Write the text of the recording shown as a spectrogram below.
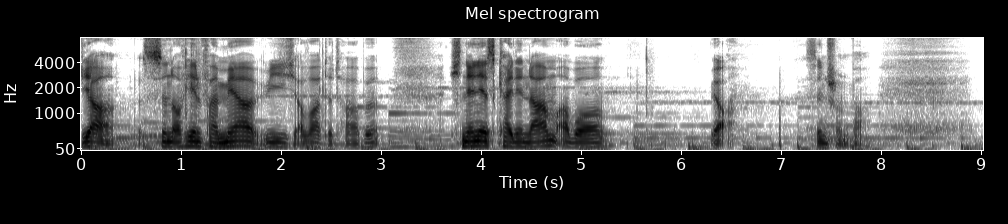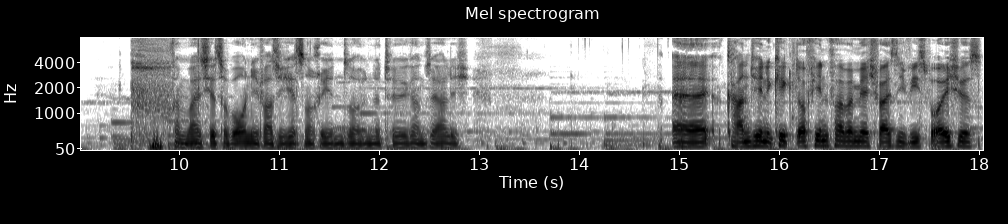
ja, es sind auf jeden Fall mehr, wie ich erwartet habe. Ich nenne jetzt keine Namen, aber ja, es sind schon ein paar. Puh, dann weiß ich jetzt aber auch nicht, was ich jetzt noch reden soll, natürlich, ganz ehrlich. Äh, Quarantäne kickt auf jeden Fall bei mir. Ich weiß nicht, wie es bei euch ist.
